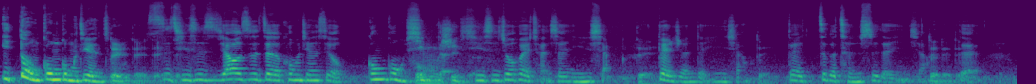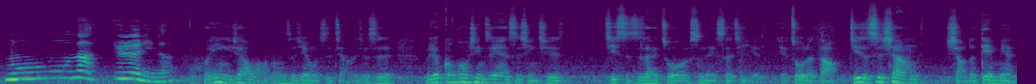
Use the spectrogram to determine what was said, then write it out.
一栋公共建筑。对对对。是，其实只要是这个空间是有。公共性的其实就会产生影响，对。对人的影响，对。对这个城市的影响，对对对。嗯，那玉瑞你呢？回应一下王王之间我是讲的，就是我觉得公共性这件事情，其实即使是在做室内设计，也也做得到。即使是像小的店面，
